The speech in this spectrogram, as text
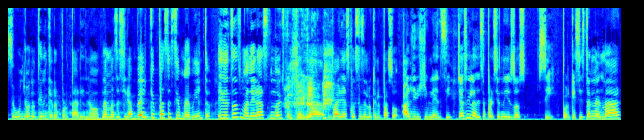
según yo, lo tienen que reportar y no nada más decir, a ver qué pasa si me aviento. Y de todas maneras, no explicaría varias cosas de lo que le pasó al dirigible en sí. Ya si la desaparición de ellos dos, sí. Porque si están en el mar,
